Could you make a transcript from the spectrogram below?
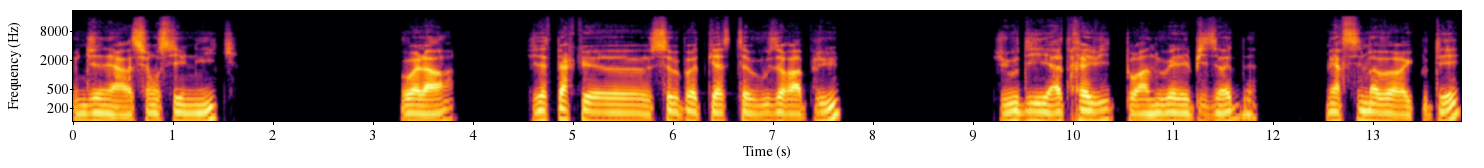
une génération si unique. Voilà. J'espère que ce podcast vous aura plu. Je vous dis à très vite pour un nouvel épisode. Merci de m'avoir écouté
